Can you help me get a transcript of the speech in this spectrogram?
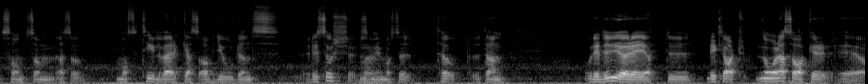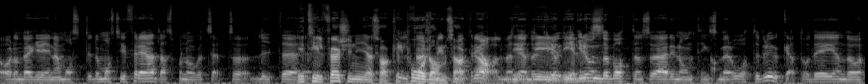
sånt som, alltså måste tillverkas av jordens resurser Nej. som vi måste ta upp. Utan, och det du gör är att du, det är klart, några saker eh, av de där grejerna måste, de måste ju förädlas på något sätt. Så lite, det tillförs ju nya saker på de sakerna. Ja, men det, ändå, det, i, i grund och botten så är det någonting som är återbrukat. Och det är ändå...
